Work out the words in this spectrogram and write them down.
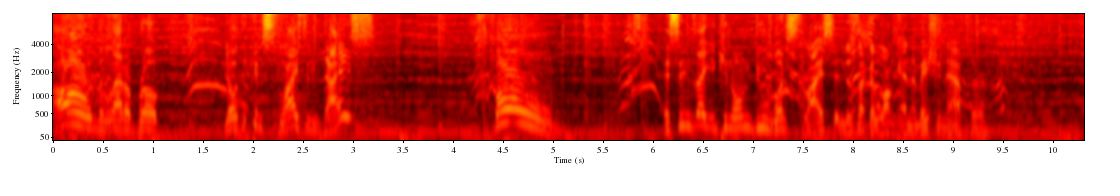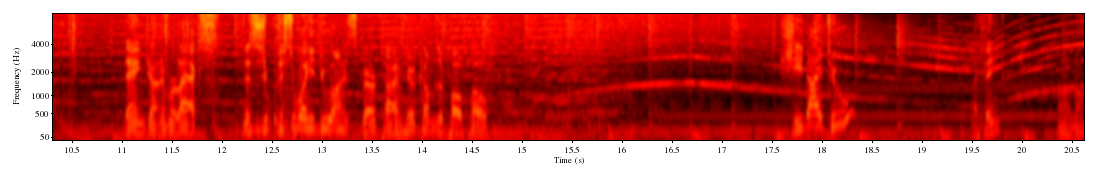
Oh, and the ladder broke. Yo, they can slice and dice? Boom! It seems like you can only do one slice and there's like a long animation after. Dang, Johnny, relax. This is this is what he do on his spare time. Here comes a popo. She died too? I think. I don't know.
